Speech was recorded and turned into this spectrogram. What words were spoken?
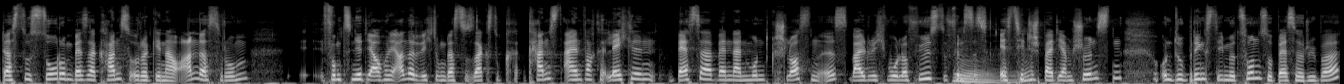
dass du es so rum besser kannst oder genau andersrum, funktioniert ja auch in die andere Richtung, dass du sagst, du kannst einfach lächeln besser, wenn dein Mund geschlossen ist, weil du dich wohler fühlst, du findest es mhm. ästhetisch bei dir am schönsten und du bringst die Emotionen so besser rüber,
